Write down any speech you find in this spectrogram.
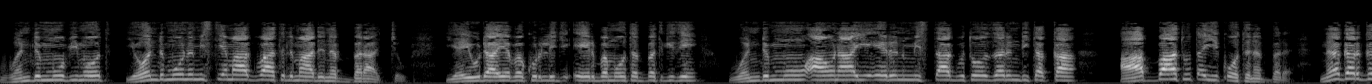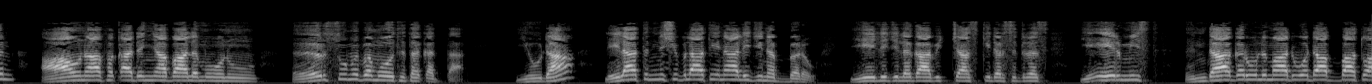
ወንድሙ ቢሞት የወንድሙን ሚስት የማግባት ልማድ ነበራቸው። የይሁዳ የበኩር ልጅ ኤር በሞተበት ጊዜ ወንድሙ አውናን የኤርን ሚስት አግብቶ ዘር እንዲተካ አባቱ ጠይቆት ነበረ። ነገር ግን አውና ፈቃደኛ ባለመሆኑ እርሱም በሞት ተቀጣ። ይሁዳ ሌላ ትንሽ ብላቴና ልጅ ነበረው። ይህ ልጅ ለጋብቻ እስኪደርስ ድረስ የኤር ሚስት እንደ አገሩ ልማድ ወደ አባቷ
